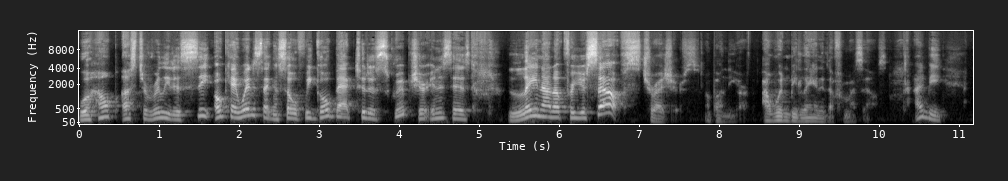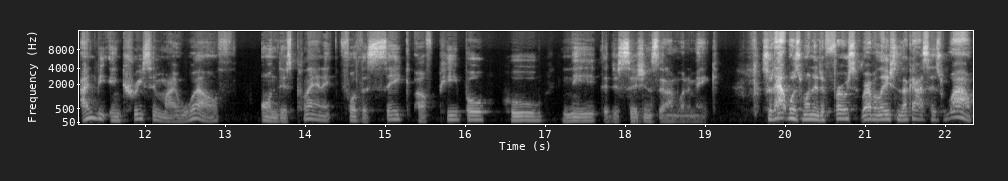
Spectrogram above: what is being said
will help us to really to see okay wait a second so if we go back to the scripture and it says lay not up for yourselves treasures upon the earth I wouldn't be laying it up for myself. I'd be I'd be increasing my wealth on this planet for the sake of people who need the decisions that I'm going to make. So that was one of the first revelations that God says, wow.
